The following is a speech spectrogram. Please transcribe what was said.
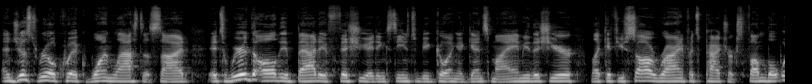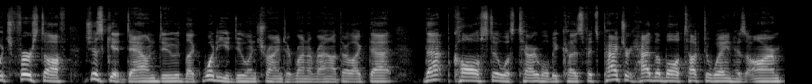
And just real quick, one last aside. It's weird that all the bad officiating seems to be going against Miami this year. Like, if you saw Ryan Fitzpatrick's fumble, which first off, just get down, dude. Like, what are you doing trying to run around out there like that? That call still was terrible because Fitzpatrick had the ball tucked away in his arm,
